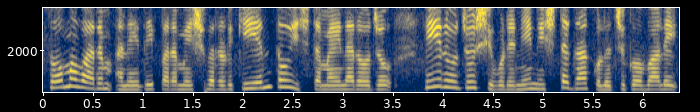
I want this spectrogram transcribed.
సోమవారం అనేది పరమేశ్వరుడికి ఎంతో ఇష్టమైన రోజు. ఈ రోజు శివుడిని నిష్టగా కొలుచుకోవాలి.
